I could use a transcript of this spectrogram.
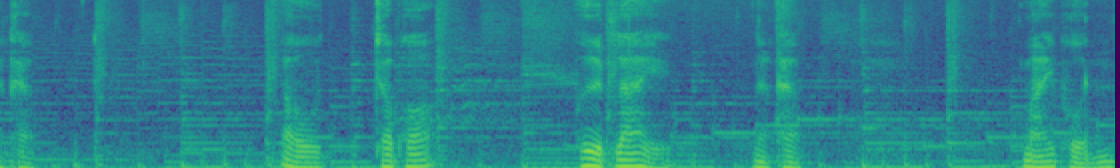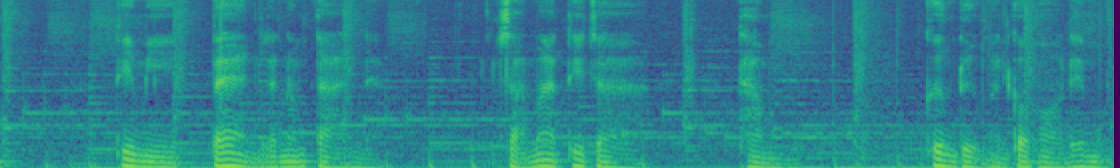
นะครับ เอาเฉพาะพืชไร่นะครับ ไม้ผลที่มีแป้งและน้ำตาลเนี่ยสามารถที่จะทำเครื่องดื่มแอลกอฮอล์ได้หมด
